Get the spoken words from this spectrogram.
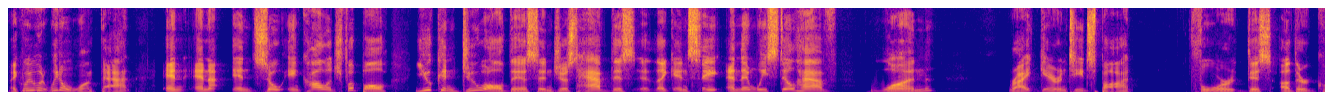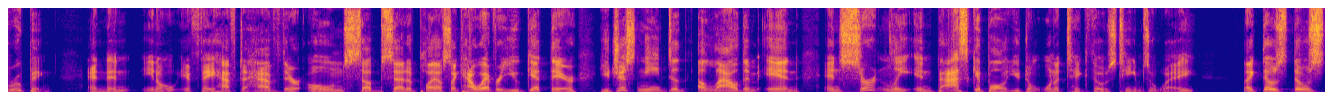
Like we would we don't want that. And and and so in college football, you can do all this and just have this uh, like and say and then we still have one right guaranteed spot for this other grouping. And then, you know, if they have to have their own subset of playoffs, like however you get there, you just need to allow them in. And certainly in basketball, you don't want to take those teams away. Like those those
